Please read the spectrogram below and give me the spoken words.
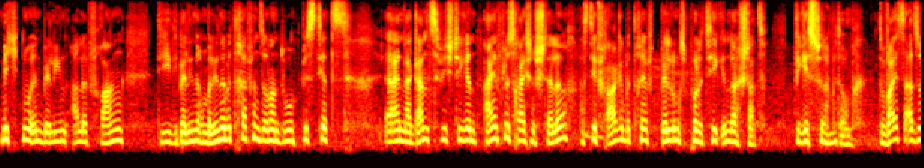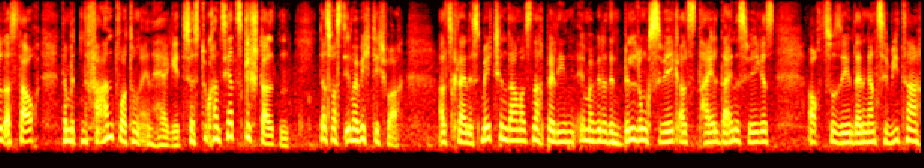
nicht nur in Berlin alle Fragen, die die Berlinerinnen und Berliner betreffen, sondern du bist jetzt an einer ganz wichtigen, einflussreichen Stelle, was die Frage betrifft, Bildungspolitik in der Stadt. Wie gehst du damit um? Du weißt also, dass da auch damit eine Verantwortung einhergeht. Das heißt, du kannst jetzt gestalten, das, was dir immer wichtig war. Als kleines Mädchen damals nach Berlin, immer wieder den Bildungsweg als Teil deines Weges auch zu sehen, deine ganze Vita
